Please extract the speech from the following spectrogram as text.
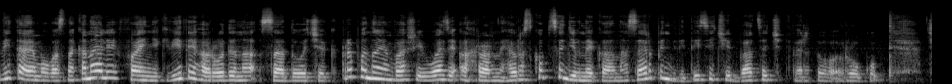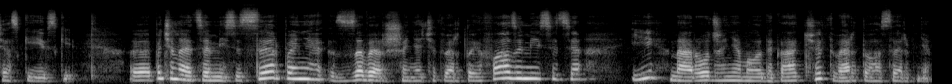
Вітаємо вас на каналі Файні квіти, городина, садочок. Пропонуємо вашій увазі аграрний гороскоп садівника на серпень 2024 року. Час київський. Е, Починається місяць серпень, завершення четвертої фази місяця і народження молодика 4 серпня.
